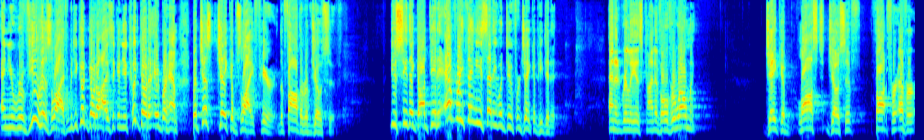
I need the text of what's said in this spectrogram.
and you review his life, I mean, you could go to Isaac and you could go to Abraham, but just Jacob's life here, the father of Joseph. You see that God did everything he said he would do for Jacob, he did it. And it really is kind of overwhelming. Jacob lost Joseph, thought forever.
